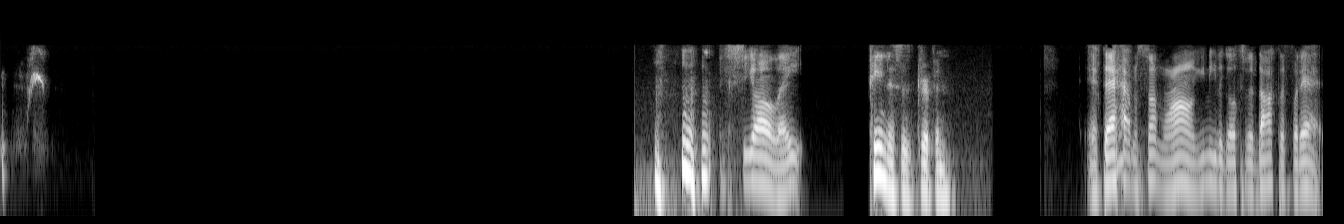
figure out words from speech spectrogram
she all late. Penis is dripping. If that happens something wrong, you need to go to the doctor for that.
